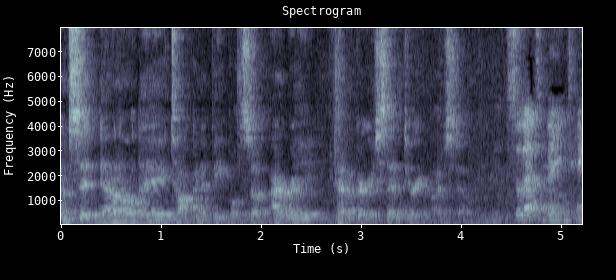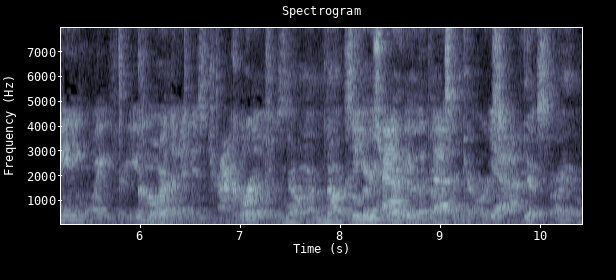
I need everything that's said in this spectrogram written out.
I'm sitting down all day talking to people, so I really have a very sedentary lifestyle. So that's maintaining weight for you more than it is trying Correct. to lose. No, I'm not So going to you're lose weight happy at with 1,000 that? calories. Yeah. Yes, I am.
